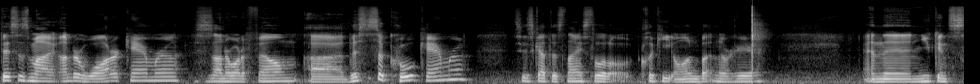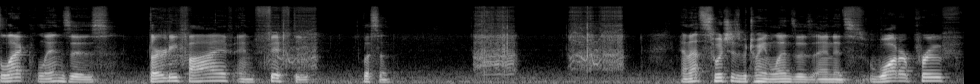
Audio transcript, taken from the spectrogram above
this is my underwater camera. This is underwater film. Uh, this is a cool camera. See, it's got this nice little clicky on button over here. And then you can select lenses 35 and 50. Listen. And that switches between lenses and it's waterproof.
